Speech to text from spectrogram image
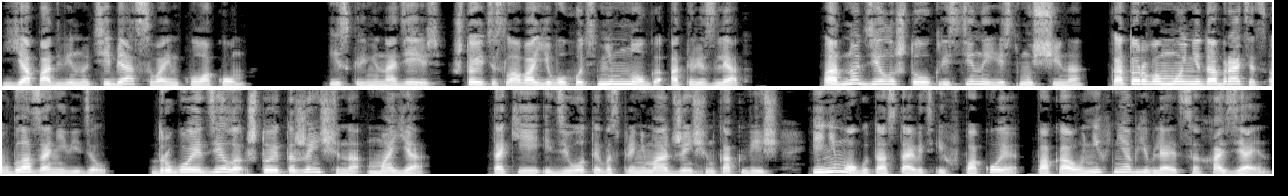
Я подвину тебя своим кулаком. Искренне надеюсь, что эти слова его хоть немного отрезвят. Одно дело, что у Кристины есть мужчина, которого мой недобратец в глаза не видел. Другое дело, что эта женщина моя. Такие идиоты воспринимают женщин как вещь и не могут оставить их в покое, пока у них не объявляется хозяин.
